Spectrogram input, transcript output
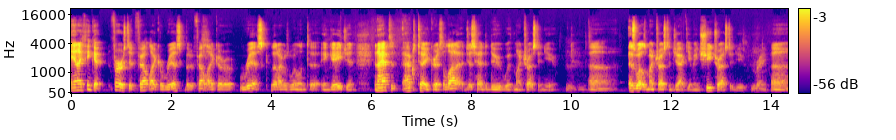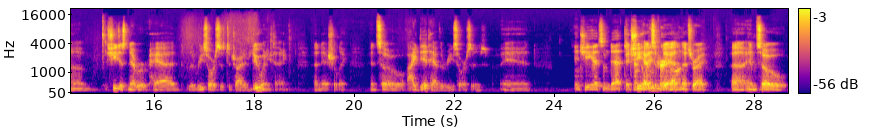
and I think at first it felt like a risk, but it felt like a risk that I was willing to engage in. And I have to I have to tell you, Chris, a lot of it just had to do with my trust in you, uh, as well as my trust in Jackie. I mean, she trusted you. Right. Um, she just never had the resources to try to do anything initially, and so I did have the resources, and And she had some debt. To and she had some debt. on. That's right. Uh, and so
